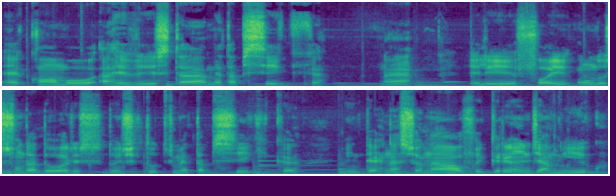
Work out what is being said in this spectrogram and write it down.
é como a revista Metapsíquica, né. Ele foi um dos fundadores do Instituto de Metapsíquica internacional, foi grande amigo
